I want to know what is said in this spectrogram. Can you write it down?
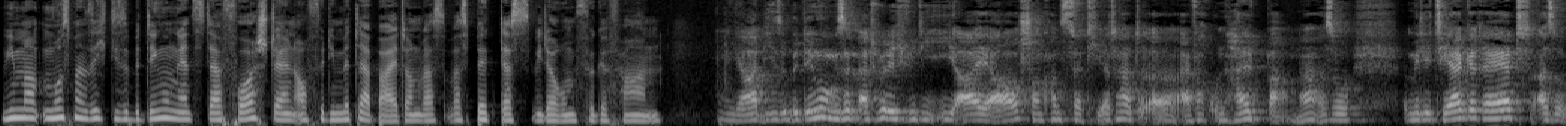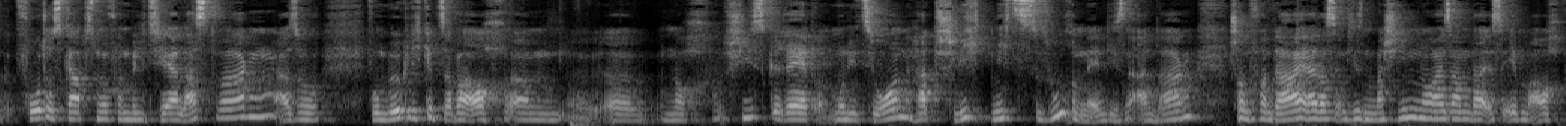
Wie man, muss man sich diese Bedingungen jetzt da vorstellen, auch für die Mitarbeiter und was, was birgt das wiederum für Gefahren? Ja, diese Bedingungen sind natürlich, wie die IAEA auch schon konstatiert hat, äh, einfach unhaltbar. Ne? Also Militärgerät, also Fotos gab es nur von Militärlastwagen, also womöglich gibt's aber auch ähm, äh, noch Schießgerät und Munition, hat schlicht nichts zu suchen in diesen Anlagen. Schon von daher, dass in diesen Maschinenhäusern, da ist eben auch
